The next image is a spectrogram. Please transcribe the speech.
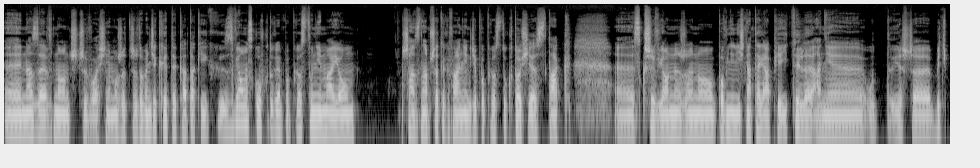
e, na zewnątrz, czy właśnie może, że to będzie krytyka takich związków, które po prostu nie mają szans na przetrwanie, gdzie po prostu ktoś jest tak e, skrzywiony, że no, powinien iść na terapię i tyle, a nie jeszcze być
